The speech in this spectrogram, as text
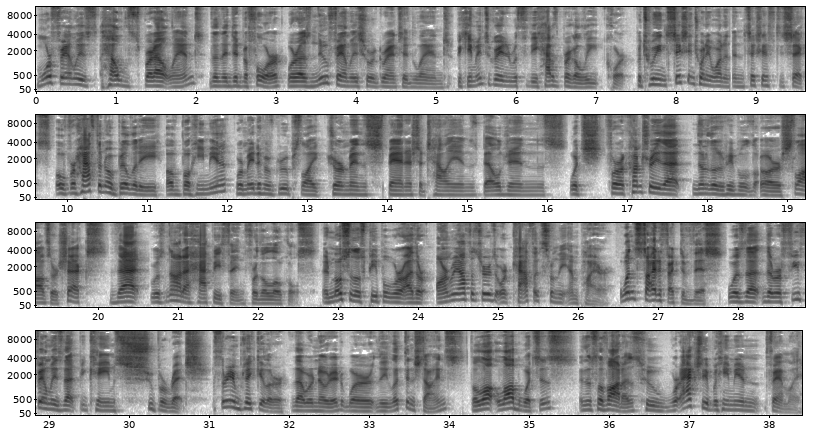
More families held spread out land than they did before, whereas new families who were granted land became integrated with the Habsburg elite court. Between 1621 and 1656, over half the nobility of Bohemia were made up of groups like Germans, Spanish, Italians, Belgians, which for a country that none of those people are Slavs or Czechs, that was not a happy thing for the locals. And most of those people were either army officers or Catholics from the empire. One side effect of this was that there were a few families that became super rich. Three in particular that were noted were the Liechtensteins, the Lo- Lobowitzes, and the Slavatas, who were actually a Bohemian family.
